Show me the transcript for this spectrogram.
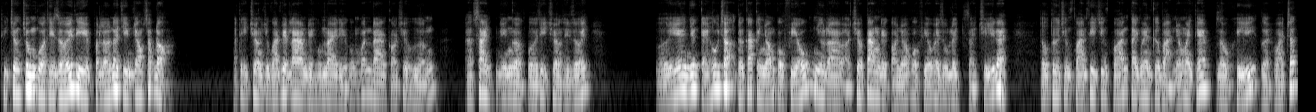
Thị trường chung của thế giới thì phần lớn là chìm trong sắc đỏ. Và thị trường chứng khoán Việt Nam thì hôm nay thì cũng vẫn đang có chiều hướng à, xanh đi ngược với thị trường thế giới. Với những cái hỗ trợ từ các cái nhóm cổ phiếu như là ở chiều tăng thì có nhóm cổ phiếu về du lịch, giải trí này, đầu tư chứng khoán, phi chứng khoán, tài nguyên cơ bản nhóm ngành thép, dầu khí, rồi hóa chất,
